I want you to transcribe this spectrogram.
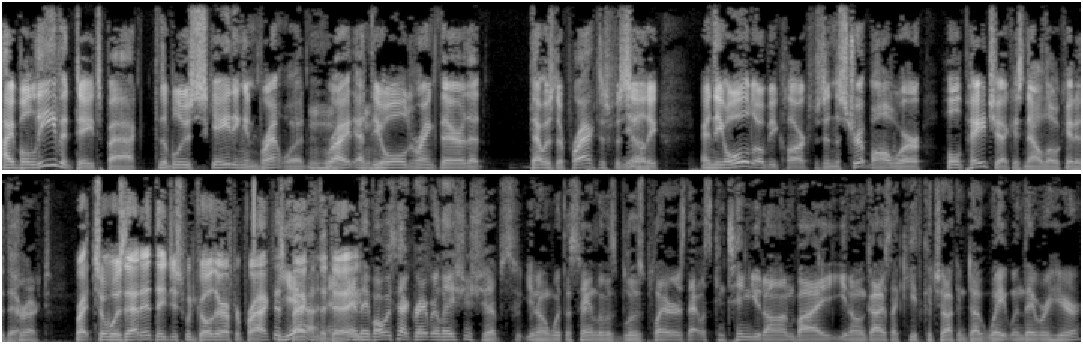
I believe it dates back to the Blues skating in Brentwood, mm-hmm. right at the mm-hmm. old rink there. That that was their practice facility, and the old Obie Clark's was in the strip mall where Whole Paycheck is now located there. Correct. Right. So was that it? They just would go there after practice yeah, back in the and- day. and they've always had great relationships, you know, with the St. Louis Blues players. That was continued on by you know guys like Keith Tkachuk and Doug Weight when they were here.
